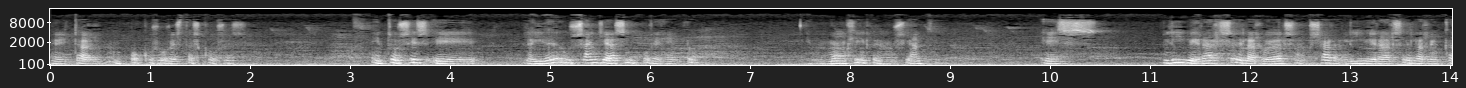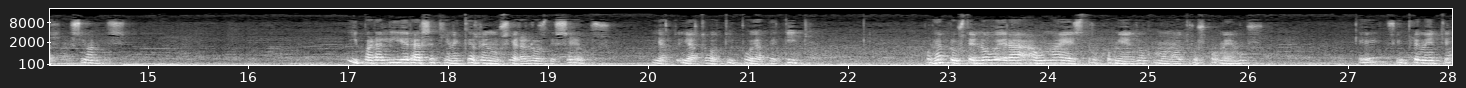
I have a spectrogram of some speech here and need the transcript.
meditar un poco sobre estas cosas. Entonces, eh, la idea de un sanyasin, por ejemplo, de un monje renunciante, es liberarse de la rueda del samsara, liberarse de las reencarnaciones. Y para liberarse tiene que renunciar a los deseos y a, todo tipo de apetito. Por ejemplo, usted no verá a un maestro comiendo como nosotros comemos, que simplemente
